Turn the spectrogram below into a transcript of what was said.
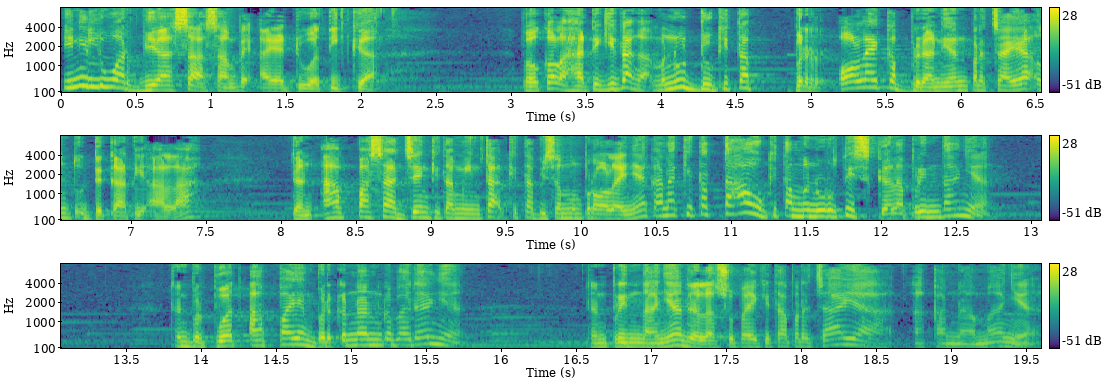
Ini luar biasa sampai ayat 23 bahwa kalau hati kita nggak menuduh, kita beroleh keberanian percaya untuk dekati Allah, dan apa saja yang kita minta, kita bisa memperolehnya, karena kita tahu kita menuruti segala perintahnya. Dan berbuat apa yang berkenan kepadanya. Dan perintahnya adalah supaya kita percaya akan namanya,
